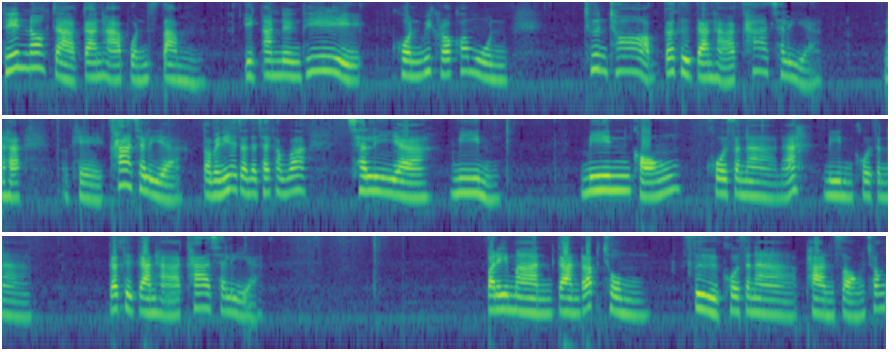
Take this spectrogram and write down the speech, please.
ทีนี้นอกจากการหาผลซ้ำอีกอันหนึ่งที่คนวิเคราะห์ข้อมูลชื่นชอบก็คือการหาค่าเฉลี่ยนะคะโอเคค่าเฉลี่ย ต่อไปนี้อาจารย์จะใช้คำว่า เฉลี่ยมีน มีนของโฆษณานะมีนโฆษณา ก็คือการหาค่าเฉลี่ย ปริมาณการรับชมสื่อโฆษณาผ่าน 2 ช่อง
